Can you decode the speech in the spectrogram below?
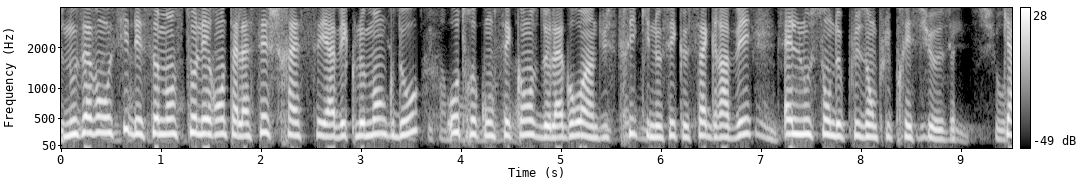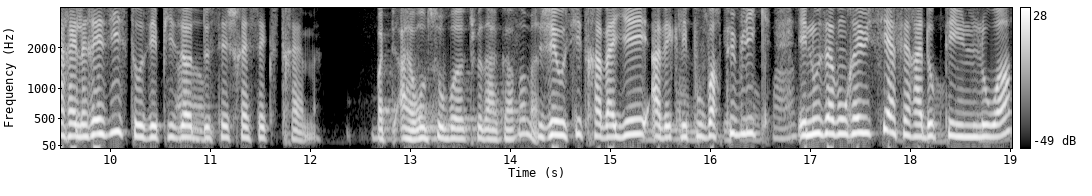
Nous avons aussi des semences tolérantes à la sécheresse et avec le manque d'eau, autre conséquence de l'agro-industrie qui ne fait que s'aggraver, elles nous sont de plus en plus précieuses, car elles résistent aux épisodes de sécheresse extrême. J'ai aussi travaillé avec les pouvoirs publics et nous avons réussi à faire adopter une loi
